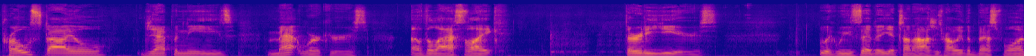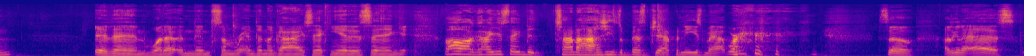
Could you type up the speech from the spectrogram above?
pro style Japanese mat workers of the last like 30 years like we said that yeah Tanahashi's probably the best one. And then what and then some and then the guy taking it is saying oh god you're saying that Tanahashi's the best Japanese mat worker? So I was gonna ask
